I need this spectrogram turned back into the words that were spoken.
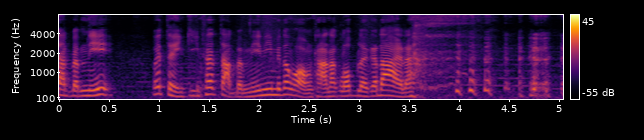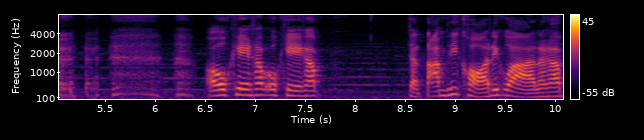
จัดแบบนี้เว้ยแต่จริงๆถ้าจัดแบบนี้นี่ไม่ต้องออกรองเท้านักรบเลยก็ได้นะ โอเคครับโอเคครับ จัดตามที่ขอดีกว่านะครับ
